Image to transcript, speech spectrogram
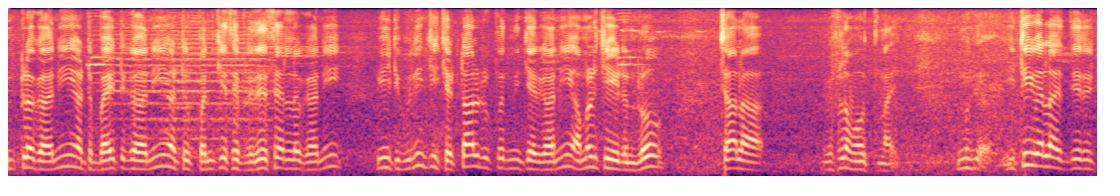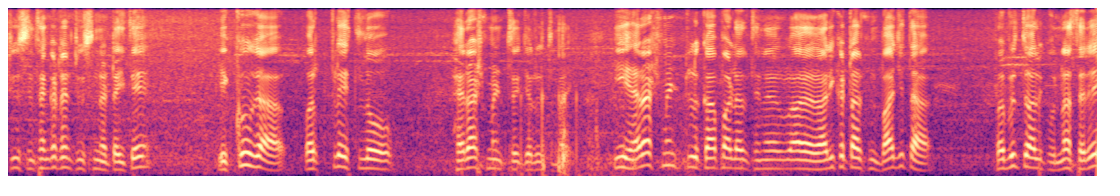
ఇంట్లో కానీ అటు బయట కానీ అటు పనిచేసే ప్రదేశాల్లో కానీ వీటి గురించి చట్టాలు రూపొందించారు కానీ అమలు చేయడంలో చాలా విఫలమవుతున్నాయి. ఇటీవల చూసిన సంఘటన చూసినట్టయితే ఎక్కువగా వర్క్ ప్లేస్లో హెరాస్మెంట్స్ జరుగుతున్నాయి. ఈ హెరాస్మెంట్లు కాపాడాల్సిన అరికట్టాల్సిన బాధ్యత ప్రభుత్వాలకు ఉన్నా సరే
